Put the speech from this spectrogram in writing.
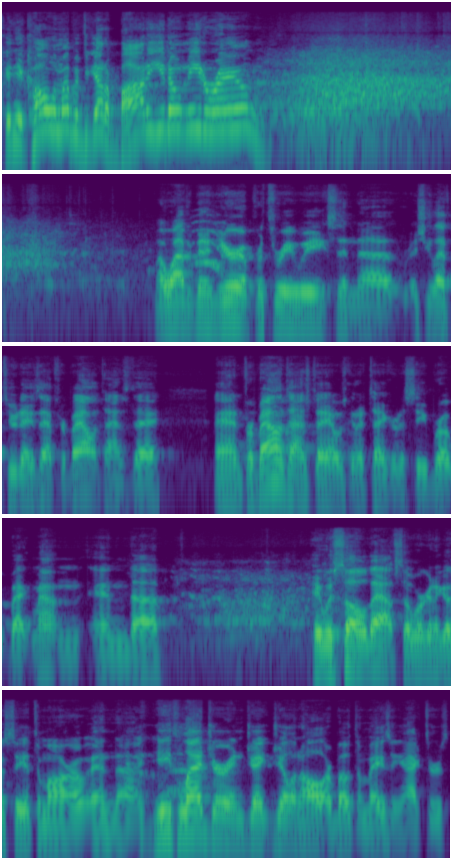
Can you call them up if you got a body you don't need around? My wife had been in Europe for three weeks, and uh, she left two days after Valentine's Day. And for Valentine's Day, I was going to take her to see Brokeback Mountain, and uh, it was sold out. So we're going to go see it tomorrow. And uh, Heath Ledger and Jake Gyllenhaal are both amazing actors.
